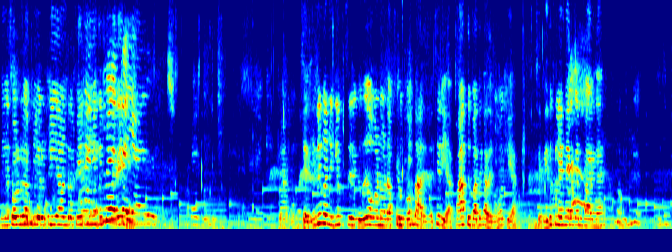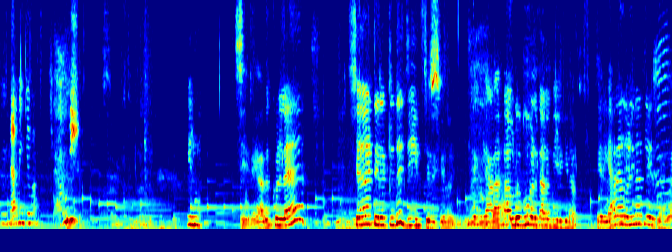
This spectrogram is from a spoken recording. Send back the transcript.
நீங்க சொல்ற அப்படி ஒரு பிரியான்ற பெரிய சரி இன்னும் கொஞ்சம் கிஃப்ட்ஸ் இருக்குது. ஒவ்வொன்னோட கொடுப்போம் பாருங்க. சரியா? பார்த்து பார்த்து கதைப்போம். ஓகேயா சரி இதுக்குள்ள என்ன இருக்குன்னு பாருங்க. சரி அதுக்குள்ள ஷர்ட் இருக்குது ஜீன்ஸ் இருக்குது. சரி அழகா உடுப்பு எடுத்து அனுப்பி இருக்கணும். சரி யாராவது வெளிநாட்டுல இருக்காங்களா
